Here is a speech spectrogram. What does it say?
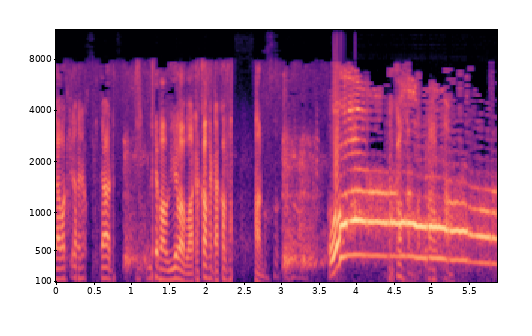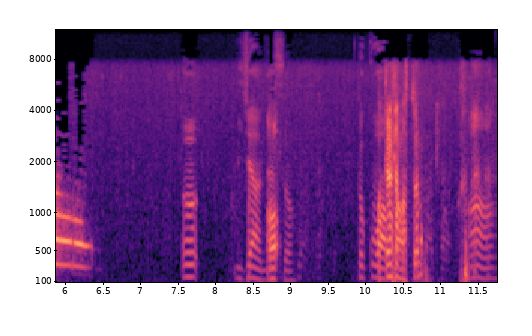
어, 야, 막, 야, 야, 위에 봐, 위에 봐봐. 낙하, 낙하, 오! 어, 이제 안 어. 됐어. 덕구 와봐. 어떻게 잡았음? 어.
